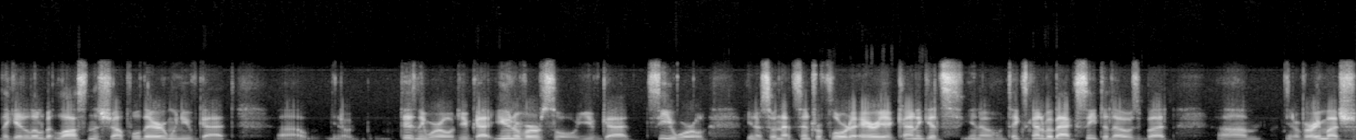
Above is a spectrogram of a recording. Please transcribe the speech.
They get a little bit lost in the shuffle there when you've got, uh, you know, Disney World, you've got Universal, you've got SeaWorld you know, so in that Central Florida area, it kind of gets, you know, takes kind of a back seat to those, but, um, you know, very much,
